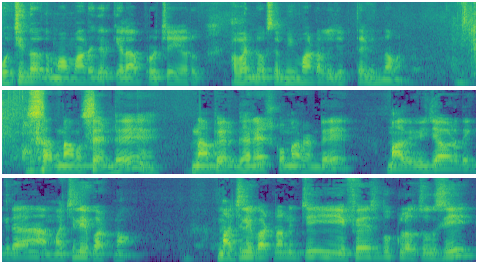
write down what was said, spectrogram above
వచ్చిన తర్వాత మా మా దగ్గరికి ఎలా అప్రోచ్ అయ్యారు? అవన్నీ ఒకసారి మీ మాటల్లో చెప్తే విందామని సార్ నమస్తే అండి. నా పేరు గణేష్ కుమార్ అండి. మాది విజయవాడ దగ్గర మచిలీపట్నం. మచిలీపట్నం నుంచి ఈ ఫేస్బుక్లో చూసి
